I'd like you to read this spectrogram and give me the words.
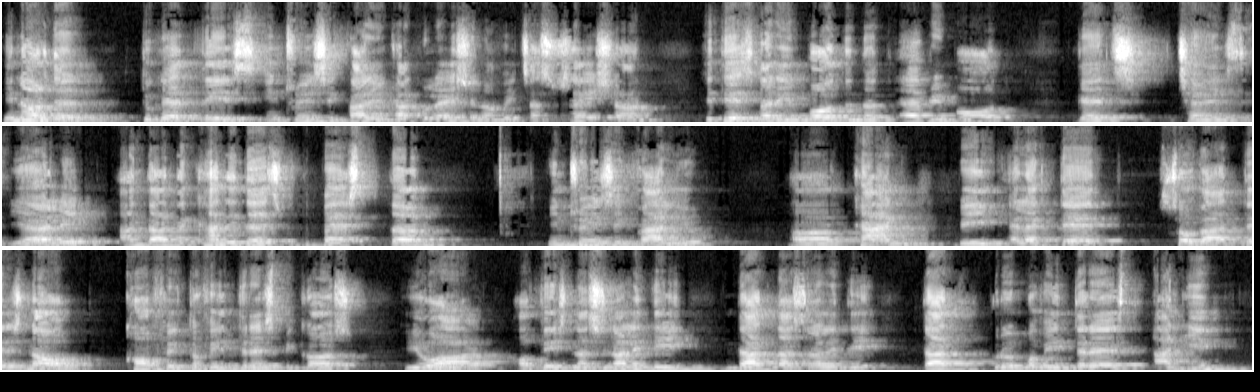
In order to get this intrinsic value calculation of each association, it is very important that every board gets changed yearly and that the candidates with the best um, intrinsic value uh, can be elected so that there is no conflict of interest because you are of this nationality, that nationality, that group of interest, and in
